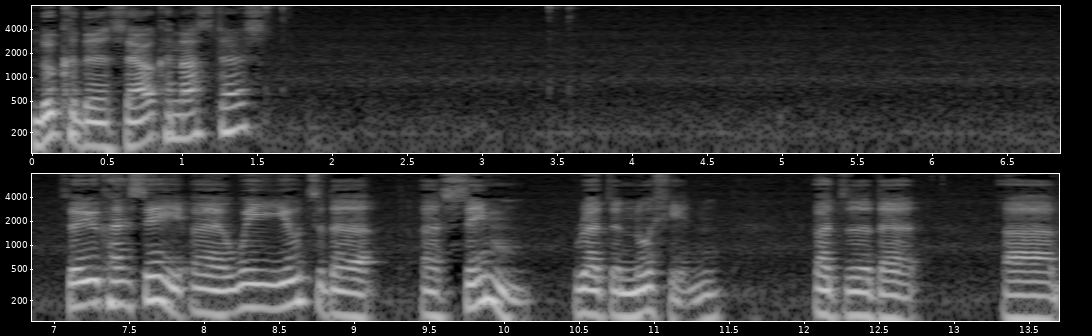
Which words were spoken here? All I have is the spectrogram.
look at the cell clusters. So you can see uh, we use the uh, same resolution as the uh,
